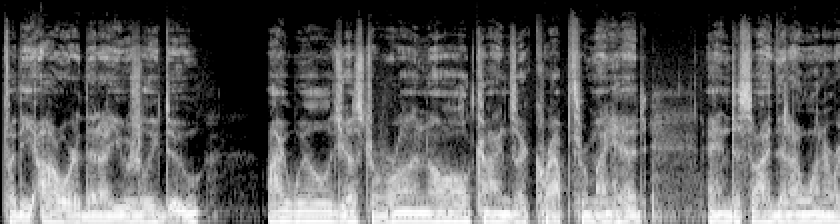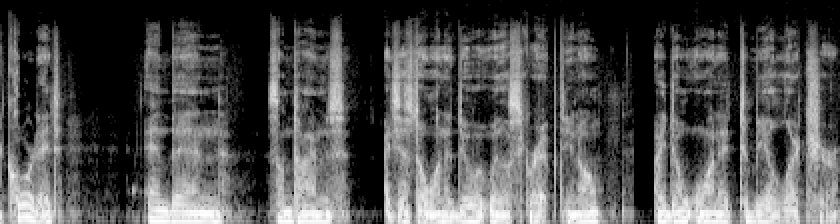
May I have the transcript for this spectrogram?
for the hour that I usually do, I will just run all kinds of crap through my head and decide that I want to record it. And then sometimes I just don't want to do it with a script, you know? I don't want it to be a lecture.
